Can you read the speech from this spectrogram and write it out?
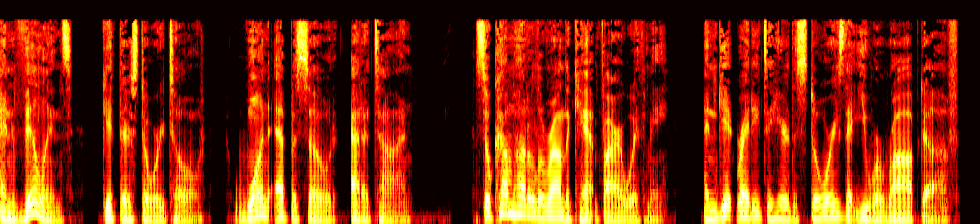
and villains get their story told, one episode at a time. So come huddle around the campfire with me and get ready to hear the stories that you were robbed of.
